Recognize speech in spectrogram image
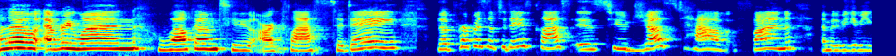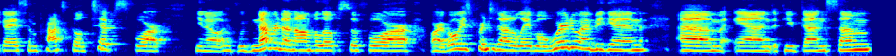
Hello, everyone. Welcome to our class today. The purpose of today's class is to just have fun. I'm going to be giving you guys some practical tips for, you know, if we've never done envelopes before, or I've always printed out a label, where do I begin? Um, and if you've done some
